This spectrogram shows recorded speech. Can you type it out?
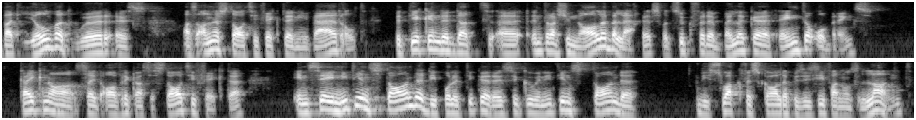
wat heelwat hoër is as ander staatseffekte in die wêreld, beteken dit dat uh, internasionale beleggers wat soek vir 'n billike renteopbrengs kyk na Suid-Afrika se staatseffekte en sê nie teenstaande die politieke risiko en nie teenstaande die swak fiskale posisie van ons land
